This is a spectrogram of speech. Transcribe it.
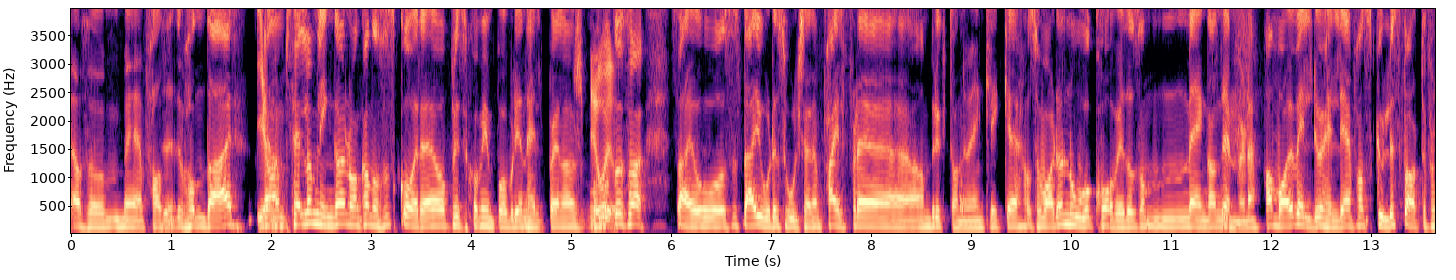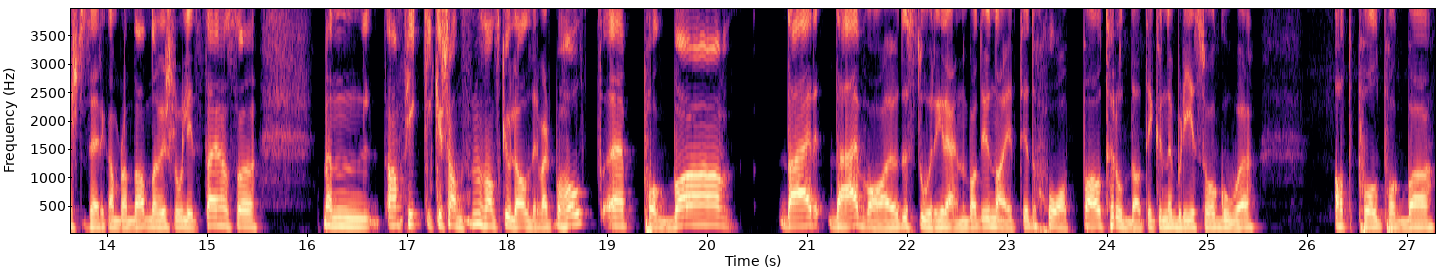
altså, med fasit i hånd der. Selv, Ja. om, selv om Lingard nå kan også score og plutselig komme innpå og bli en helt, på en eller annen Jo, jo. måte, så, så, er jo, så der gjorde Solskjær en feil, for det, han brukte han jo egentlig ikke. Og så var det jo noe covid og sånn med en gang. Stemmer det. Han var jo veldig uheldig, for han skulle starte første seriekamp blant annet når vi slo Leeds der. Og så, men han fikk ikke sjansen, så han skulle aldri vært beholdt. Eh, Pogba der, der var jo det store greiene på at United håpa og trodde at de kunne bli så gode at Paul Pogba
